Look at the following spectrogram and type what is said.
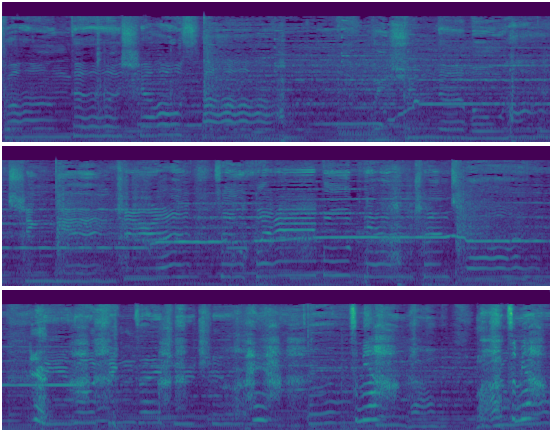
装的潇洒，微醺的梦啊，信念之人怎会不变真假？你若近在咫尺，哎呀，怎么样？怎么样？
